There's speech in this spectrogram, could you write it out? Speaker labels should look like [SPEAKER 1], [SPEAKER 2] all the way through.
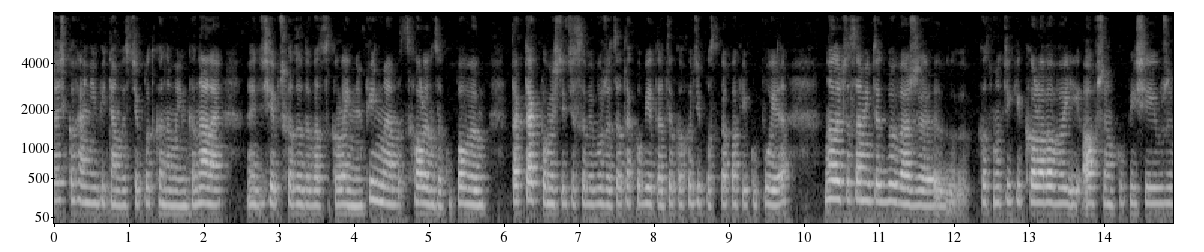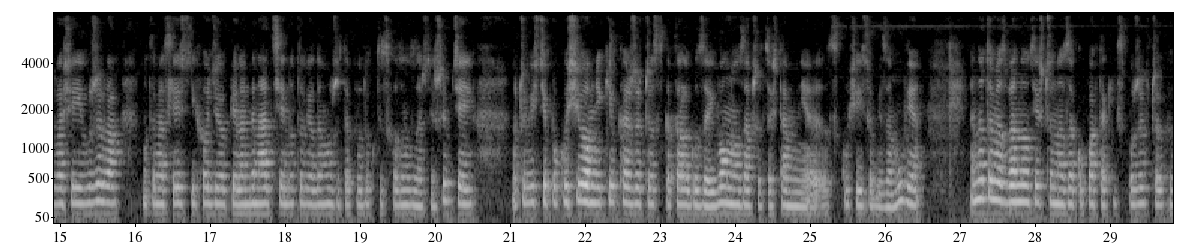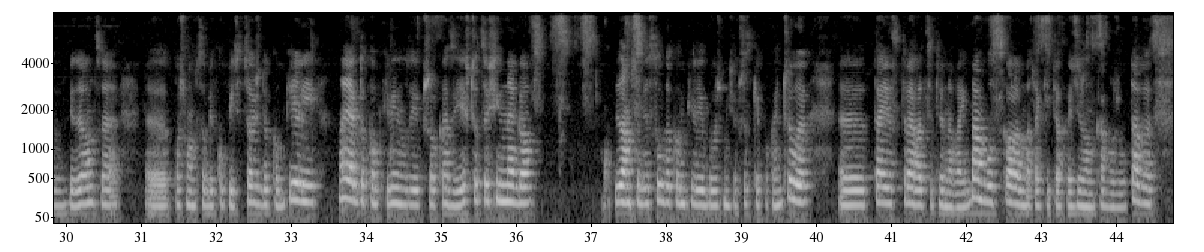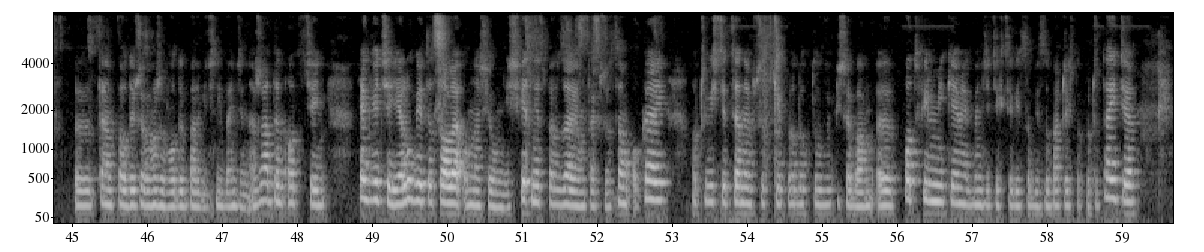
[SPEAKER 1] Cześć kochani, witam Was cieplutko na moim kanale. Dzisiaj przychodzę do Was z kolejnym filmem, z holem zakupowym. Tak, tak, pomyślicie sobie, Boże, co ta kobieta tylko chodzi po sklepach i kupuje. No ale czasami tak bywa, że kosmetyki kolorowe i owszem, kupi się i używa się i używa. Natomiast jeśli chodzi o pielęgnację, no to wiadomo, że te produkty schodzą znacznie szybciej. Oczywiście pokusiło mnie kilka rzeczy z katalogu Zajwonu, zawsze coś tam mnie skusi i sobie zamówię. Natomiast będąc jeszcze na zakupach takich spożywczych w Biedronce, e, poszłam sobie kupić coś do kąpieli. No jak do kąpieli, no to przy okazji jeszcze coś innego. Kupiłam sobie sól do kąpieli, bo już mi się wszystkie pokończyły. E, Ta jest trawa cytrynowa i bambus. Kolor ma taki trochę zielonkawo-żółtawy. E, Ten podejrzewam, że wody barwić nie będzie na żaden odcień. Jak wiecie, ja lubię te sole, one się u mnie świetnie sprawdzają, także są ok. Oczywiście ceny wszystkich produktów wypiszę Wam y, pod filmikiem, jak będziecie chcieli sobie zobaczyć, to poczytajcie.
